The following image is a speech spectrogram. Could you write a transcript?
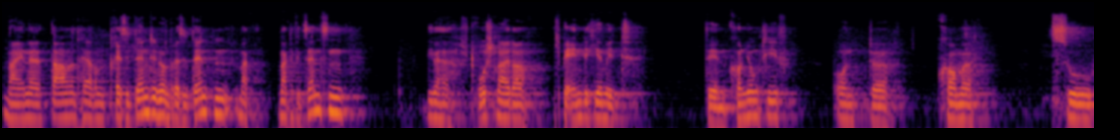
meine Damen und Herren Präsidentinnen und Präsidenten, Magnifizenzen, lieber Herr Strohschneider, ich beende hiermit den Konjunktiv und äh, komme zu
